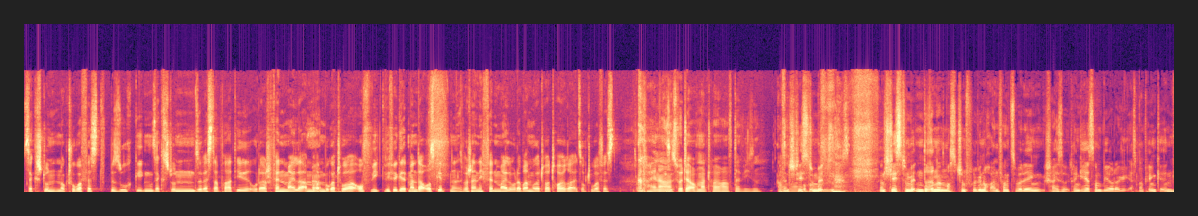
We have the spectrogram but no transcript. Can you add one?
sechs Stunden Oktoberfestbesuch gegen sechs Stunden Silvesterparty oder Fanmeile am Ja. Brandenburger Tor aufwiegt, wie viel Geld man da ausgibt, dann ist wahrscheinlich Fanmeile oder Brandenburger Tor teurer als Oktoberfest. Keine Ahnung, es wird ja auch mal teurer auf der Wiesen. Und dann stehst du mitten, dann stehst du mittendrin und musst schon früh genug anfangen zu überlegen, scheiße, trinke ich jetzt noch ein Bier oder gehe ich erstmal pinkeln?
